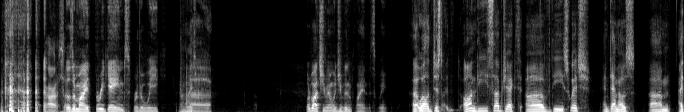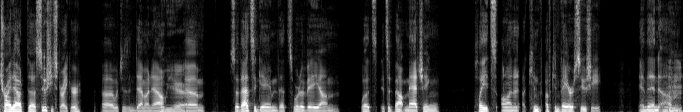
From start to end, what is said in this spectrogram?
Are so. Those are my three games for the week. oh, nice. Uh, what What about you, man? What you been playing this week? Uh, well, just on the subject of the Switch and demos, um, I tried out uh, Sushi Striker, uh, which is in demo now. Oh yeah. Um, so that's a game that's sort of a um, well, it's it's about matching plates on a con- of conveyor sushi, and then um, Mhm.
